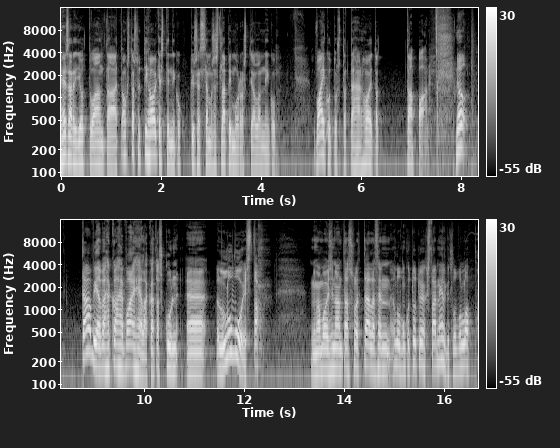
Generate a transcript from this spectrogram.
Hesarin juttu antaa? Onko tuossa nyt ihan oikeasti niinku kyse semmoisesta läpimurrosta, jolla on niinku vaikutusta tähän hoitotapaan? No, tämä on vielä vähän kahden vaiheella. Katos, kun äh, luvuista, niin mä voisin antaa sulle tällaisen luvun kuin 1940-luvun loppu.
